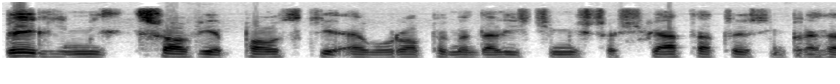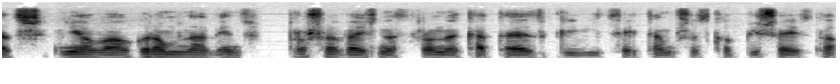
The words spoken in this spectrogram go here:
byli mistrzowie Polski, Europy, medaliści Mistrzostw Świata. To jest impreza trzydniowa, ogromna, więc proszę wejść na stronę KTS Gliwice i tam wszystko pisze. Jest to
